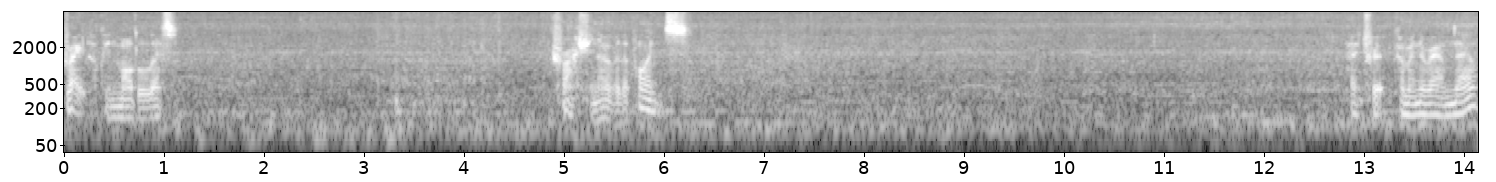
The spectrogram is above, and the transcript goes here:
Great looking model this. Crashing over the points. Patriot coming around now.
